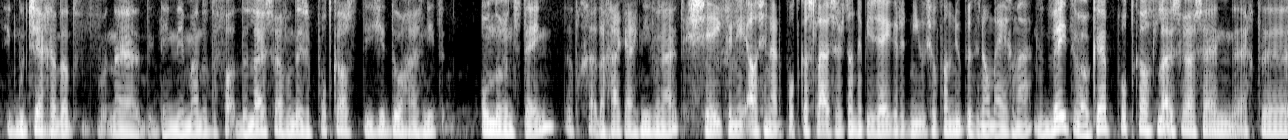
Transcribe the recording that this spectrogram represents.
ik moet zeggen dat, nou ja, ik denk, neem aan dat de, de luisteraar van deze podcast, die zit doorgaans niet onder een steen. Dat ga, daar ga ik eigenlijk niet van uit. Zeker niet. Als je naar de podcast luistert, dan heb je zeker het nieuws op van nu.nl meegemaakt. Dat weten we ook. Hè? Podcastluisteraars zijn echt, uh,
